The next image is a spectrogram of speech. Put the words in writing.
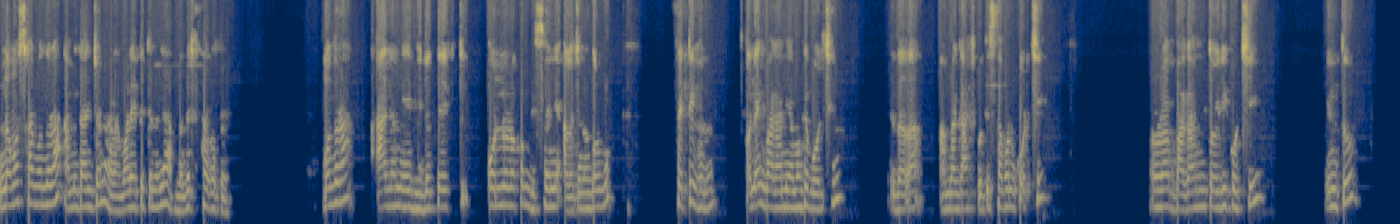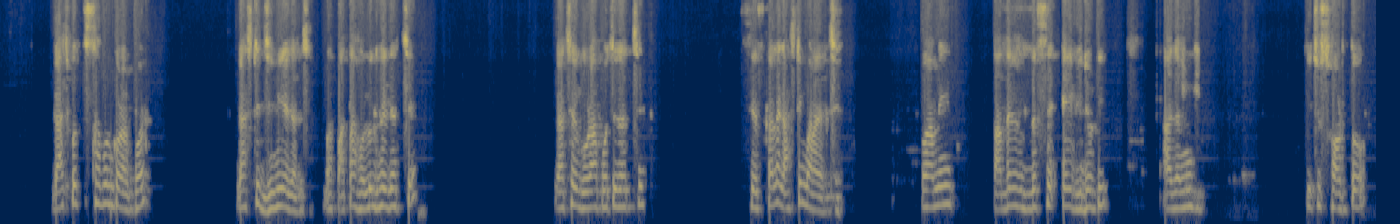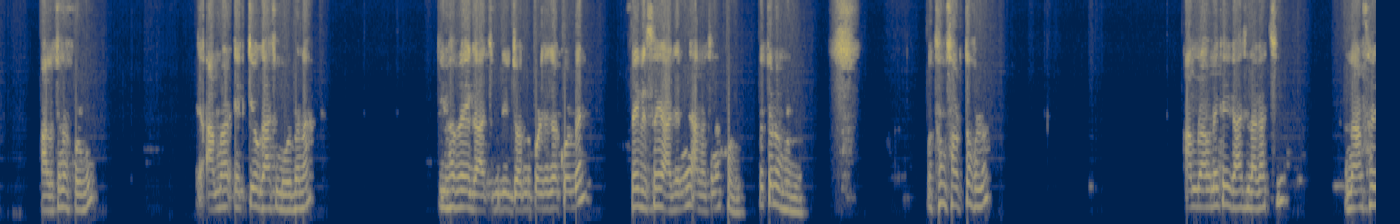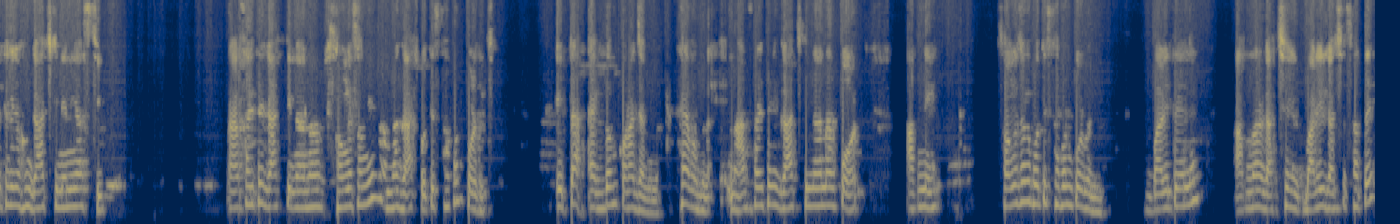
নমস্কার বন্ধুরা, আমি কাঞ্চন আর আমার ইউটিউব চ্যানেলে আপনাদের স্বাগত। বন্ধুরা, আজ আমি এই ভিডিওতে একটি অন্যরকম বিষয় নিয়ে আলোচনা করব। সেটি হলো, অনেক বাগানি আমাকে বলছেন, দাদা, আমরা গাছ প্রতিস্থাপন করছি, আমরা বাগান তৈরি করছি, কিন্তু গাছ প্রতিস্থাপন করার পর গাছটি ঝিমিয়ে যাচ্ছে বা পাতা হলুদ হয়ে যাচ্ছে, গাছের গোড়া পচে যাচ্ছে, শেষকালে গাছটি মারা যাচ্ছে। তো আমি তাদের উদ্দেশ্যে এই ভিডিওটি আজ আমি কিছু শর্ত আলোচনা করব। আপনার একটিও গাছ মরবে না। কীভাবে গাছগুলির যত্ন পরিচর্যা করবেন, সেই বিষয়ে আজ আমি আলোচনা করব। তো চলুন বন্ধু, প্রথম শর্ত হলো, আমরা অনেকেই গাছ লাগাচ্ছি। নার্সারি থেকে যখন গাছ কিনে নিয়ে আসছি নার্সারি থেকে গাছ কিনে আনার সঙ্গে সঙ্গে আমরা গাছ প্রতিস্থাপন করে দিচ্ছি। এটা একদম করা যাবে না। হ্যাঁ বন্ধুরা, নার্সারি থেকে গাছ কিনে আনার পর আপনি সঙ্গে সঙ্গে প্রতিস্থাপন করবেন বাড়িতে এলে আপনার গাছের, বাড়ির গাছের সাথে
